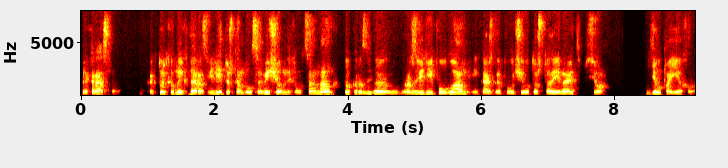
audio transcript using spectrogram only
Прекрасно. Как только мы их да, развели, то что там был совмещенный функционал, как только раз, э, развели по углам, и каждая получила то, что ей нравится, все, дело поехало.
